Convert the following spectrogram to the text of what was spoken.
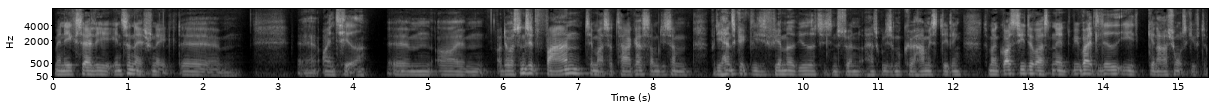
men ikke særlig internationalt øh, øh, orienteret. Øhm, og, øhm, og det var sådan set faren til Masataka, som ligesom, fordi han skal give firmaet videre til sin søn, og han skulle ligesom køre ham i stilling. Så man kan godt sige, at det var sådan et, vi var et led i et generationsskifte.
